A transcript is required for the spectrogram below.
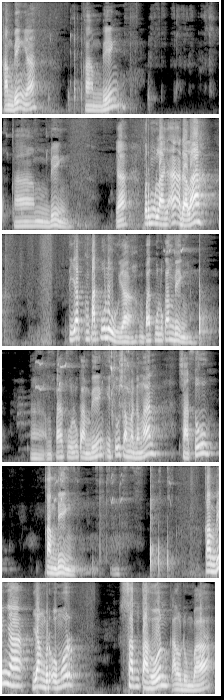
kambing ya. Kambing. Kambing. Ya permulanya adalah tiap 40 ya 40 kambing. Nah 40 kambing itu sama dengan satu kambing kambingnya yang berumur satu tahun kalau domba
